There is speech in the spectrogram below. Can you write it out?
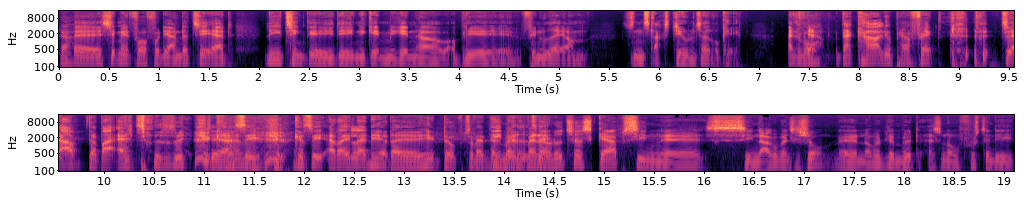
Ja. Øh, simpelthen for at få de andre til at lige tænke det ideen igennem igen og, og blive, finde ud af, om sådan en slags djævelens advokat. Altså, hvor Ja. der er Karl jo perfekt til ham, der bare altid se, kan, han. se, kan se, er der et eller andet her, der er helt dumt. Så man, Altså, man, man er jo nødt til at skærpe sin, øh, sin argumentation, øh, når man bliver mødt af sådan nogle fuldstændig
